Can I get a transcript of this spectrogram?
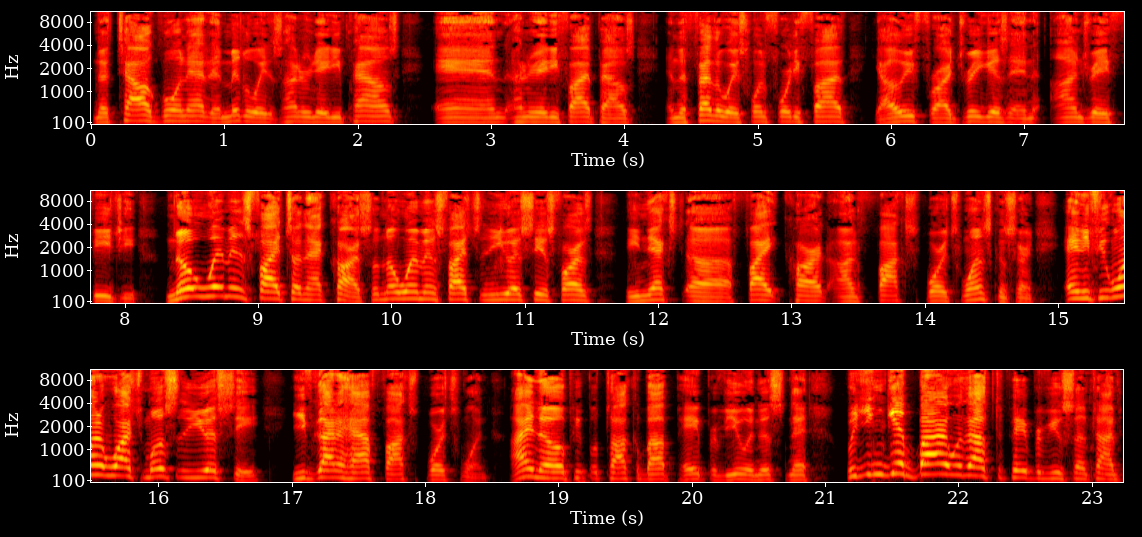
Natal going at it at middleweight is 180 pounds and 185 pounds. And the featherweights 145, Yair Rodriguez and Andre Fili. No women's fights on that card. So no women's fights in the UFC as far as the next uh, fight card on Fox Sports 1 is concerned. And if you want to watch most of the UFC, you've got to have Fox Sports 1. I know people talk about pay per view and this and that, but you can get by without the pay per view sometimes.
